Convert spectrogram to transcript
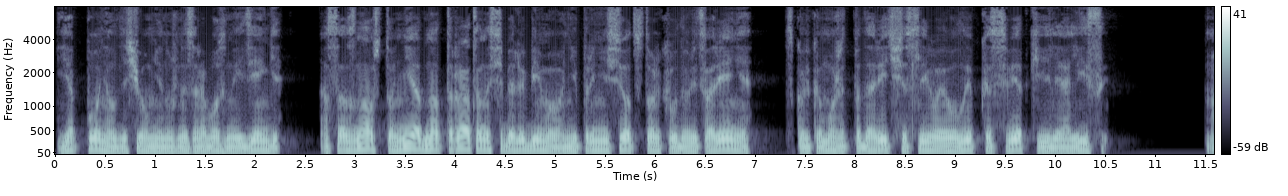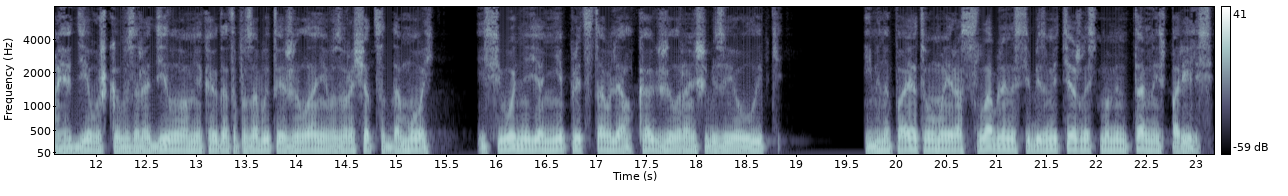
Я понял, для чего мне нужны заработанные деньги, осознал, что ни одна трата на себя любимого не принесет столько удовлетворения, сколько может подарить счастливая улыбка Светки или Алисы. Моя девушка возродила во мне когда-то позабытое желание возвращаться домой, и сегодня я не представлял, как жил раньше без ее улыбки. Именно поэтому мои расслабленность и безмятежность моментально испарились.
